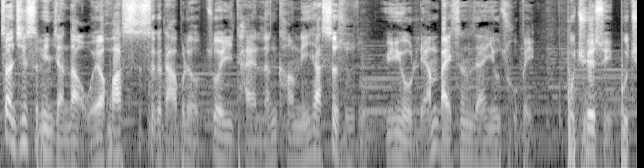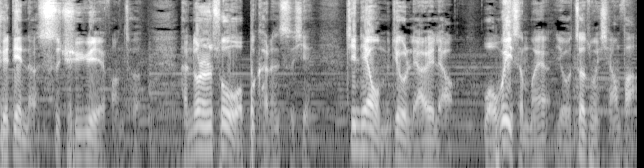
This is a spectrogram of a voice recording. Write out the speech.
上期视频讲到，我要花四十个 W 做一台能扛零下四十度、拥有两百升燃油储备、不缺水、不缺电的四驱越野房车。很多人说我不可能实现，今天我们就聊一聊我为什么有这种想法。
